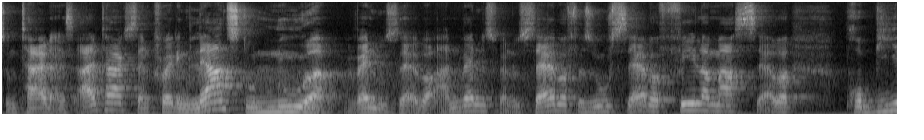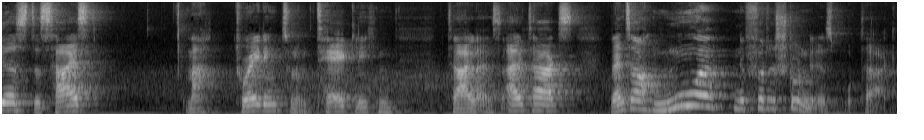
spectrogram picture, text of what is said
zum Teil deines Alltags, denn Trading lernst du nur, wenn du es selber anwendest, wenn du es selber versuchst, selber Fehler machst, selber probierst. Das heißt, mach Trading zu einem täglichen Teil deines Alltags, wenn es auch nur eine Viertelstunde ist pro Tag.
